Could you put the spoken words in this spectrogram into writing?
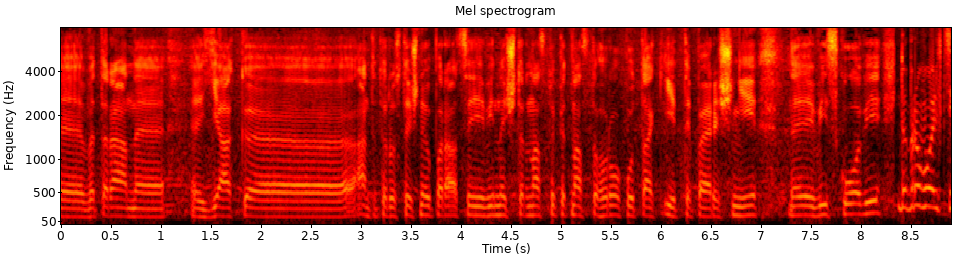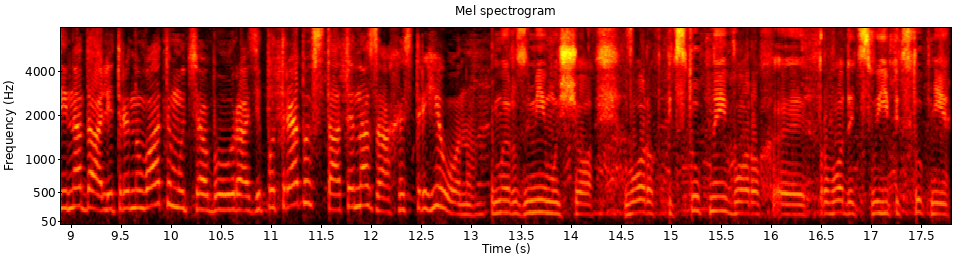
е, ветерани як антитерористичної операції війни 14-15 року, так і теперішні е, військові. Добровольці й надалі тренуватимуться, аби у разі потреби встати на захист регіону. Ми розуміємо, що ворог підступний, ворог е, проводить свої підступні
